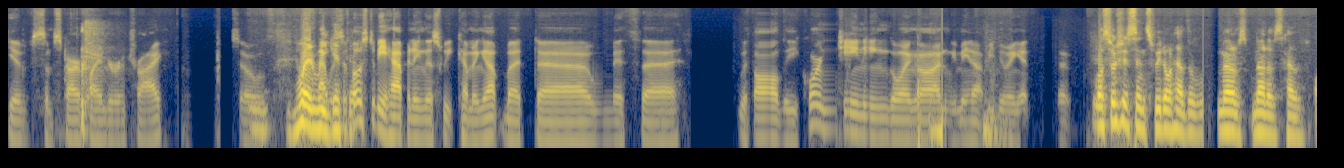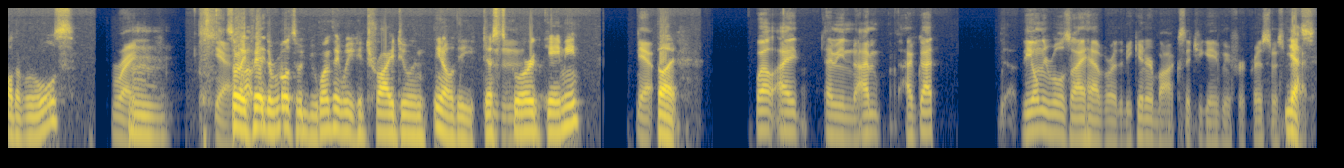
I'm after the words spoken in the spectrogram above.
give some Starfinder a try. So when we was get supposed to be happening this week coming up, but uh, with uh, with all the quarantining going on, we may not be doing it. well, especially since we don't have the none of us, none of us have all the rules. Right? Hmm. Yeah. So if Uh, we had the rules, would be one thing we could try doing. You know, the Discord gaming. Yeah. but well, I I mean I'm I've got the only rules I have are the beginner box that you gave me for Christmas. Matt, yes,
